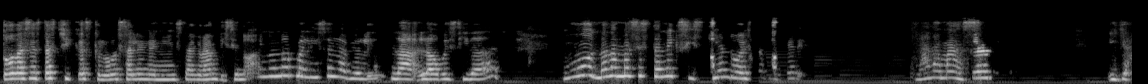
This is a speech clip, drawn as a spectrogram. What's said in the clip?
todas estas chicas que luego salen en Instagram diciendo, ay, no normalicen la, la, la obesidad. No, nada más están existiendo estas mujeres. Nada más. Y yo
